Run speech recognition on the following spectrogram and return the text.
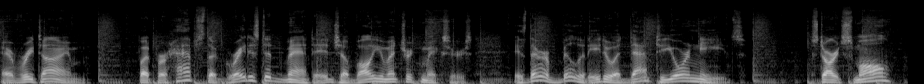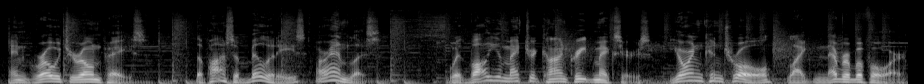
every time. But perhaps the greatest advantage of volumetric mixers is their ability to adapt to your needs. Start small and grow at your own pace. The possibilities are endless. With volumetric concrete mixers, you're in control like never before.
